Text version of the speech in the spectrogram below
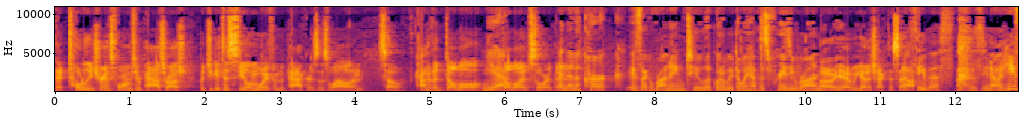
that totally transforms your pass rush, but you get to steal him away from the Packers as well. And so kind of a double yeah. double edged sword there. And then the Kirk is like running too. Like what do we don't we have this crazy run? Oh yeah, we got to check this Let's out. Let's see this. This is you know, and he's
